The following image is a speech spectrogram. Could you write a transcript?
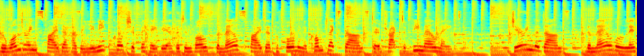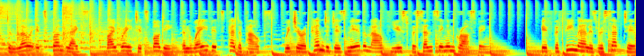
The wandering spider has a unique courtship behavior that involves the male spider performing a complex dance to attract a female mate. During the dance, the male will lift and lower its front legs, vibrate its body, and wave its pedipalps, which are appendages near the mouth used for sensing and grasping. If the female is receptive,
